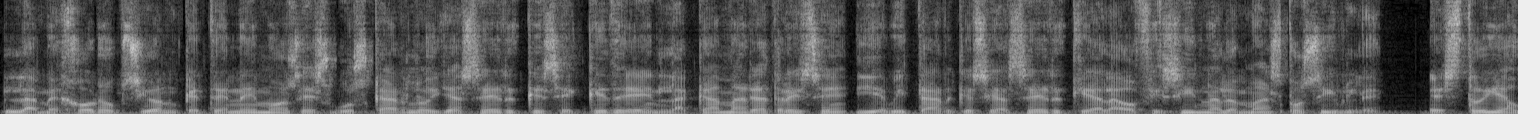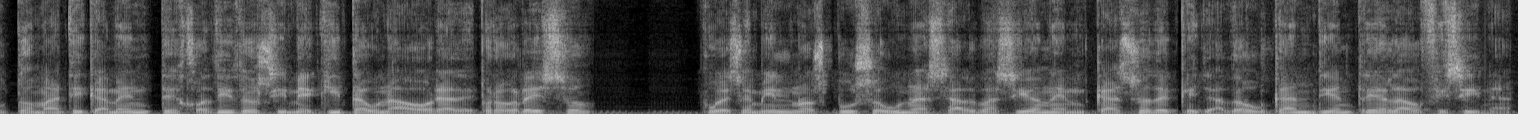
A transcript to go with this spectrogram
La mejor opción que tenemos es buscarlo y hacer que se quede en la cámara 13 y evitar que se acerque a la oficina lo más posible. ¿Estoy automáticamente jodido si me quita una hora de progreso? Pues Emil nos puso una salvación en caso de que Yadou Candy entre a la oficina.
